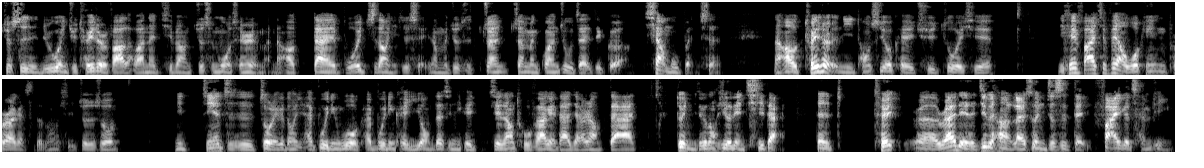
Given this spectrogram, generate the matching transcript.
就是如果你去 Twitter 发的话，那基本上就是陌生人嘛，然后大家也不会知道你是谁。那么就是专专门关注在这个项目本身。然后 Twitter 你同时又可以去做一些，你可以发一些非常 working in progress 的东西，就是说。你今天只是做了一个东西，还不一定 work，还不一定可以用，但是你可以截张图发给大家，让大家对你这个东西有点期待。但是推呃 Reddit 基本上来说，你就是得发一个成品，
